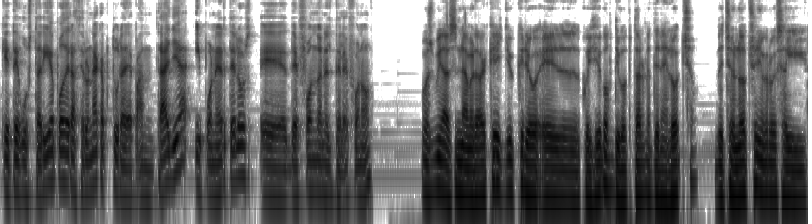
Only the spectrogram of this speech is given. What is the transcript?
que te gustaría poder hacer una captura de pantalla y ponértelos eh, de fondo en el teléfono. Pues mira, la verdad que yo creo, el coincido contigo totalmente en el 8. De hecho, el 8 yo creo que es el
